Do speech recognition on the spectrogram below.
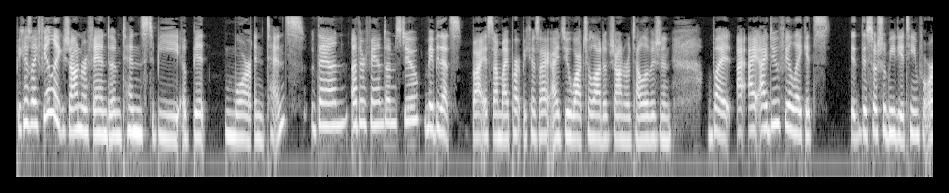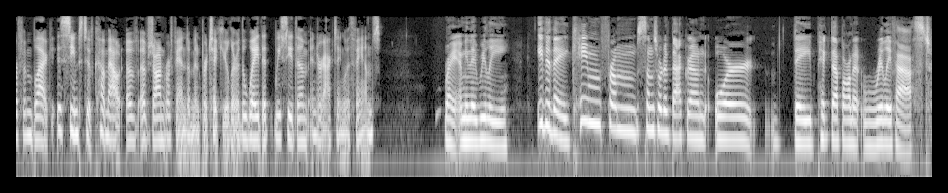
because I feel like genre fandom tends to be a bit more intense than other fandoms do. Maybe that's bias on my part because I, I do watch a lot of genre television, but I, I do feel like it's the social media team for Orphan Black seems to have come out of, of genre fandom in particular, the way that we see them interacting with fans. Right. I mean, they really either they came from some sort of background or they picked up on it really fast.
